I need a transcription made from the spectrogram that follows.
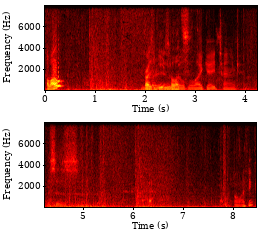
Hello? Bro, he's Brother eating is bullets. built like a tank. This is. Okay. Oh, I think.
